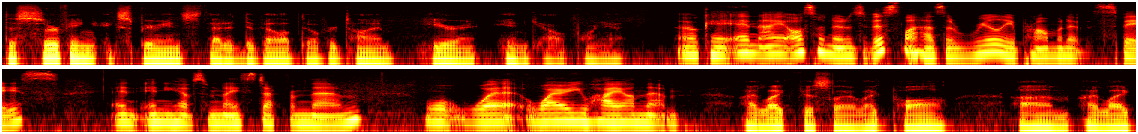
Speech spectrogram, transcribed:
the surfing experience that had developed over time here in California. Okay, and I also noticed Vissla has a really prominent space, and, and you have some nice stuff from them. Well, what? Why are you high on them? I like Vissla. I like Paul. Um, I like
